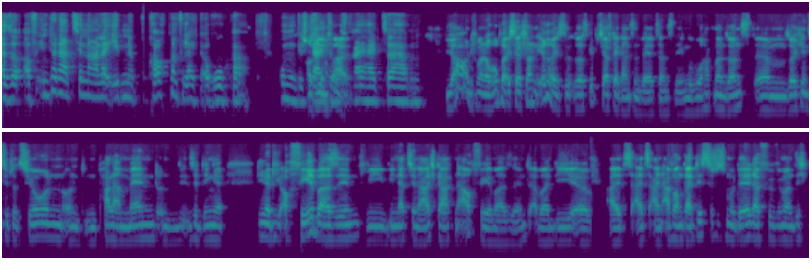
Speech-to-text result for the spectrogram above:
Also auf internationaler Ebene braucht man vielleicht Europa, um Gestaltungsfreiheit zu haben. Ja, und ich meine, Europa ist ja schon irre. Das gibt es ja auf der ganzen Welt sonst nirgendwo. Wo hat man sonst ähm, solche Institutionen und ein Parlament und diese Dinge, die natürlich auch fehlbar sind, wie, wie Nationalstaaten auch fehlbar sind, aber die äh, als, als ein avantgardistisches Modell dafür, wie man sich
